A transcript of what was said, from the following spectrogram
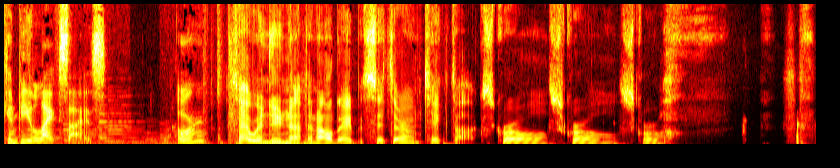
can be life size, or So I wouldn't do nothing all day but sit there on TikTok, scroll, scroll, scroll.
